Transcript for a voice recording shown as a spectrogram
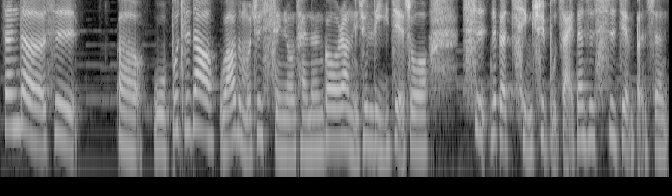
真的是。呃，我不知道我要怎么去形容才能够让你去理解，说是那个情绪不在，但是事件本身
